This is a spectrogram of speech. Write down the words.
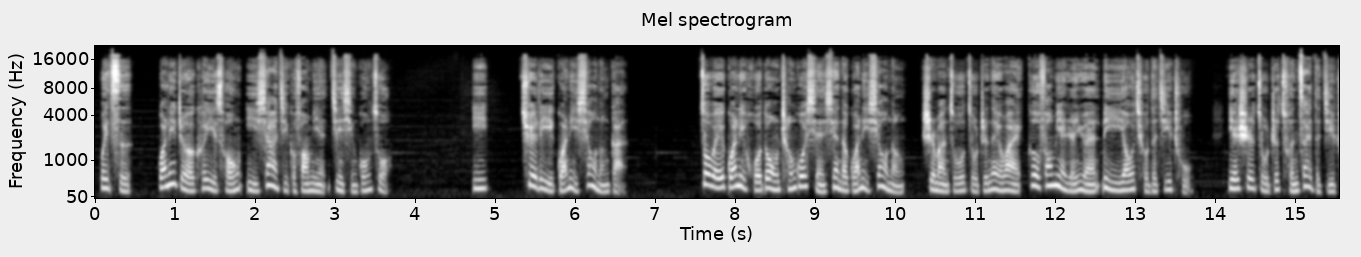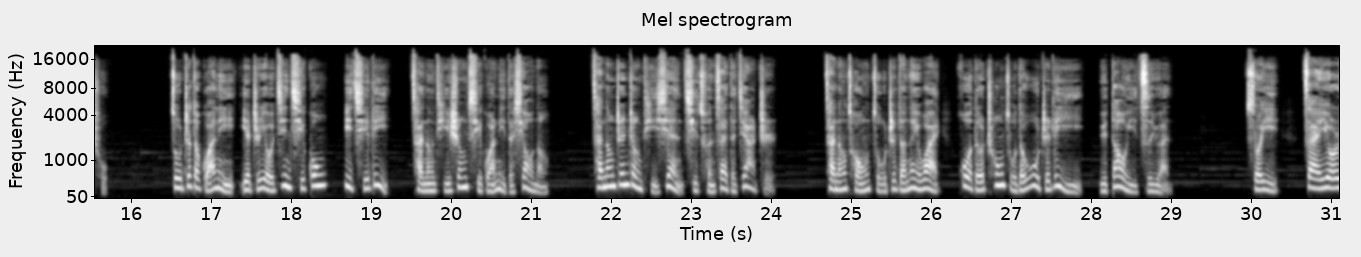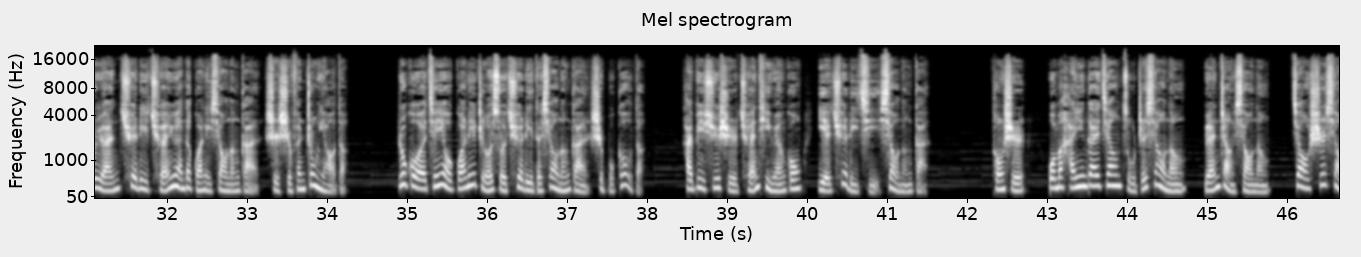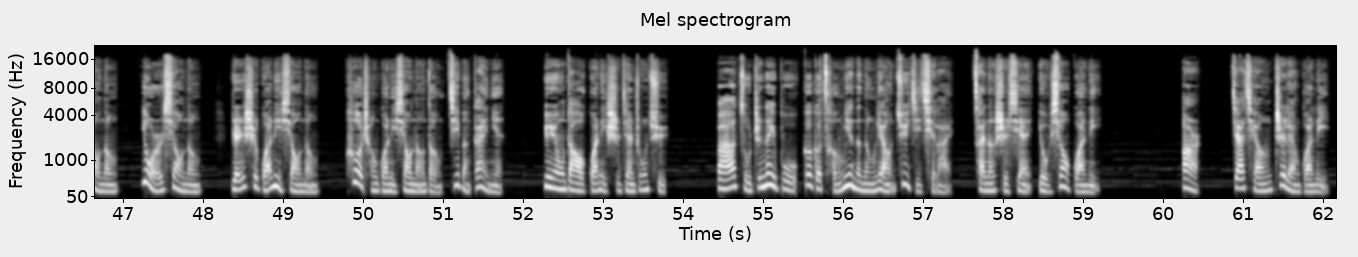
为此，管理者可以从以下几个方面进行工作：一、确立管理效能感。作为管理活动成果显现的管理效能，是满足组织内外各方面人员利益要求的基础，也是组织存在的基础。组织的管理也只有尽其功、毕其利，才能提升其管理的效能，才能真正体现其存在的价值，才能从组织的内外获得充足的物质利益与道义资源。所以在幼儿园确立全员的管理效能感是十分重要的。如果仅有管理者所确立的效能感是不够的，还必须使全体员工也确立起效能感。同时，我们还应该将组织效能、园长效能、教师效能、幼儿效能、人事管理效能、课程管理效能等基本概念，运用到管理实践中去，把组织内部各个层面的能量聚集起来，才能实现有效管理。二、加强质量管理。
